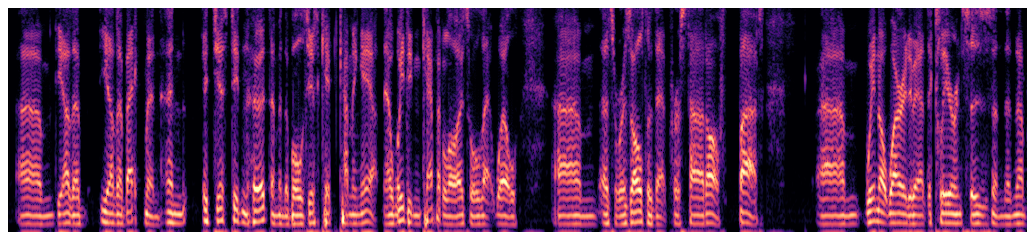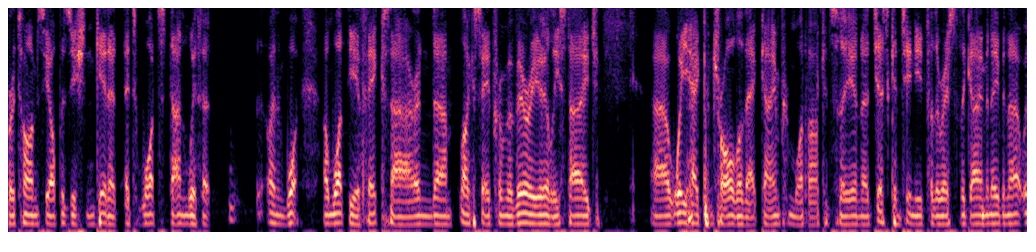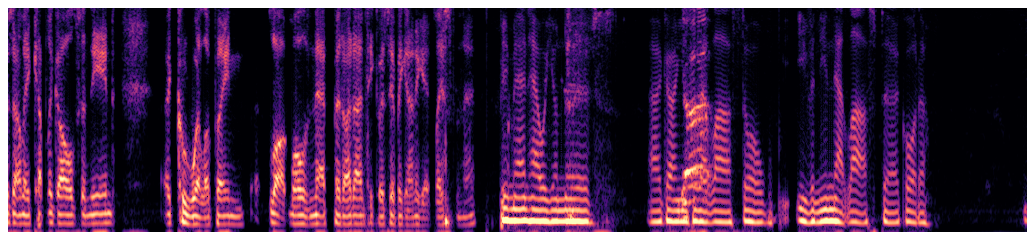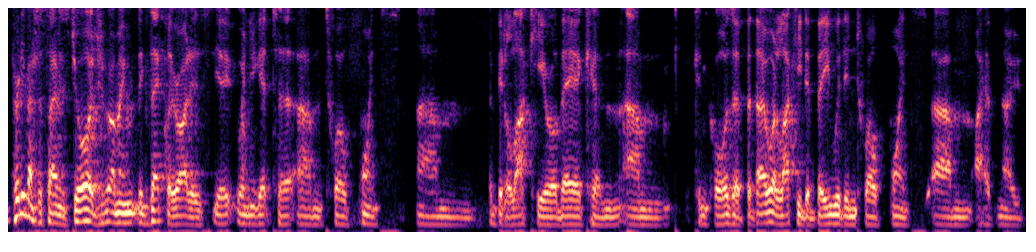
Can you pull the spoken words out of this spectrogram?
um, the other the other backmen, and it just didn't hurt them, and the ball just kept coming out. Now we didn't capitalise all that well um, as a result of that for a start off, but. Um, we're not worried about the clearances and the number of times the opposition get it. It's what's done with it and what and what the effects are. And um, like I said, from a very early stage, uh, we had control of that game from what I could see, and it just continued for the rest of the game. And even though it was only a couple of goals in the end, it could well have been a lot more than that. But I don't think it was ever going to get less than that. B man, how were your nerves uh, going into that last, or even in that last uh, quarter? Pretty much the same as George. I mean, exactly right. Is you, when you get to um, twelve points um, a bit of luck here or there can um, can cause it. But they were lucky to be within 12 points. Um, I have no,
